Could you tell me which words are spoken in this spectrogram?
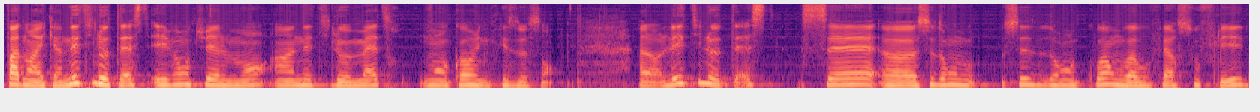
pardon avec un éthylotest, éventuellement un éthylomètre ou encore une prise de sang. Alors l'éthylotest, c'est euh, ce, dans, quoi on va vous faire souffler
